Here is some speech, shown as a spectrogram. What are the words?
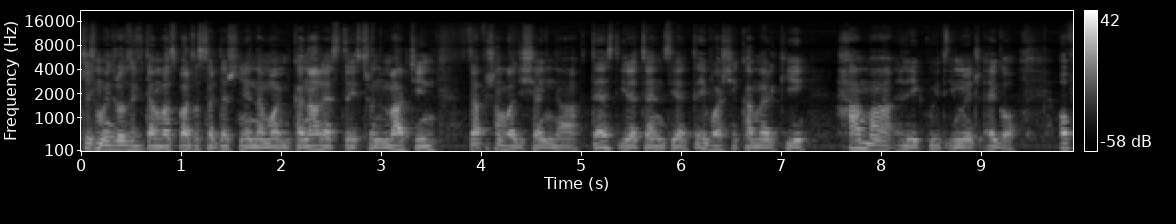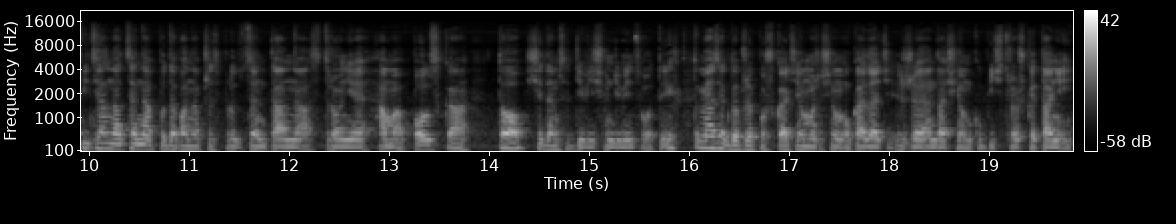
Cześć moi drodzy, witam Was bardzo serdecznie na moim kanale, z tej strony Marcin. Zapraszam Was dzisiaj na test i recenzję tej właśnie kamerki Hama Liquid Image Ego. Oficjalna cena podawana przez producenta na stronie Hama Polska to 799 zł. Natomiast jak dobrze poszukacie, może się okazać, że da się ją kupić troszkę taniej.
